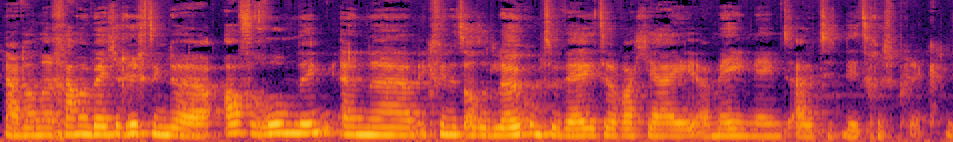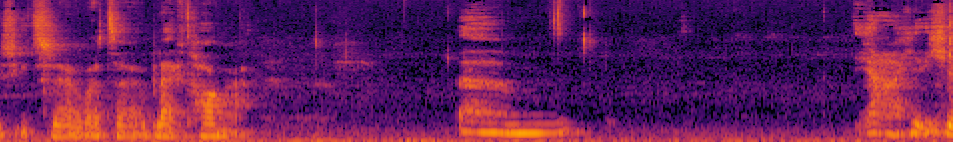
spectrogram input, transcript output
Nou, dan eh, gaan we een beetje richting de afronding. En ik vind het altijd leuk om te weten wat jij meeneemt uit dit gesprek. Dus iets wat blijft hangen. Ehm, ja, jeetje.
